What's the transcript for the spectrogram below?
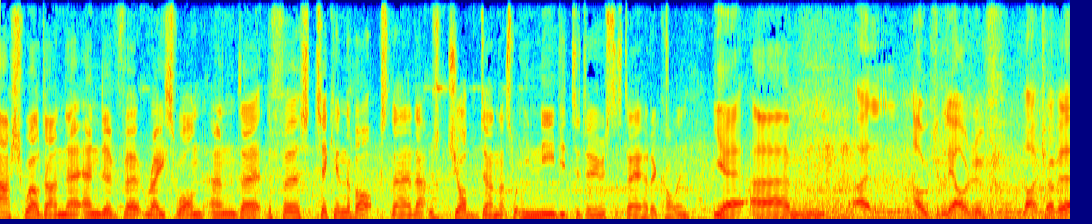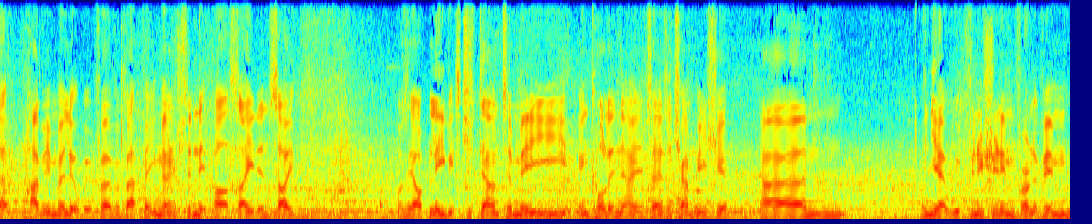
Ash, well done. there. end of uh, race one, and uh, the first tick in the box there. That was job done. That's what you needed to do, was to stay ahead of Colin. Yeah, um, I, ultimately I would have liked to have, uh, have him a little bit further back, but he managed to nip past Aiden. So obviously I believe it's just down to me and Colin now in terms of championship. Um, and yeah, finishing in front of him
